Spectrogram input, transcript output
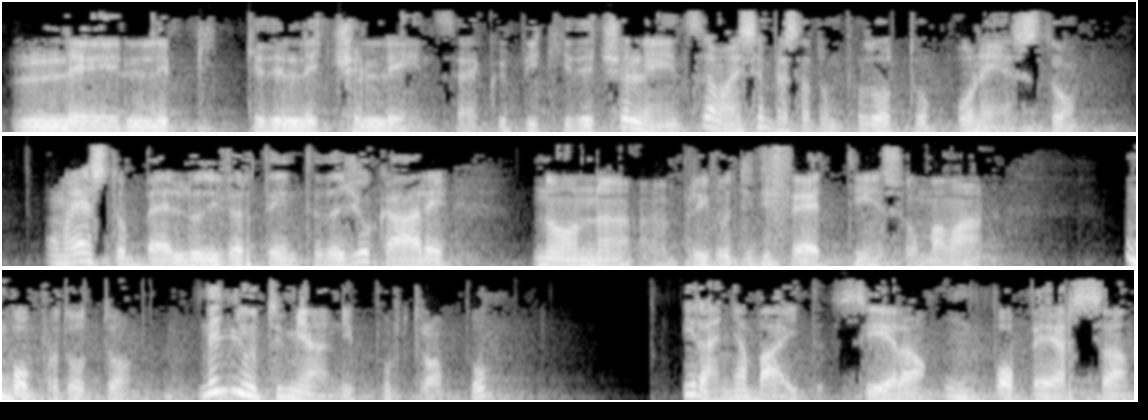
le, le picche dell'eccellenza, ecco, i picchi d'eccellenza, ma è sempre stato un prodotto onesto, onesto, bello, divertente da giocare, non eh, privo di difetti, insomma, ma un buon prodotto. Negli ultimi anni, purtroppo, Piranha Byte si era un po' persa.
